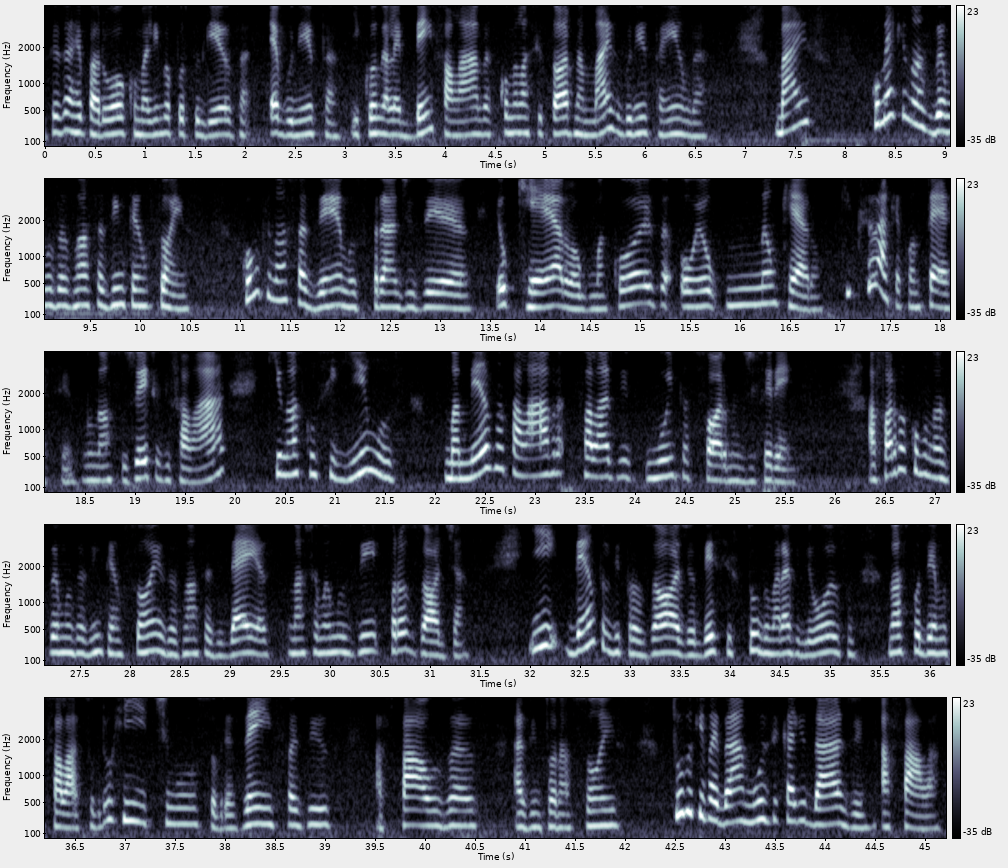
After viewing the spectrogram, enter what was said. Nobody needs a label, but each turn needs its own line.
Você já reparou como a língua portuguesa é bonita e quando ela é bem falada, como ela se torna mais bonita ainda? Mas como é que nós damos as nossas intenções? Como que nós fazemos para dizer eu quero alguma coisa ou eu não quero? O que, que será que acontece no nosso jeito de falar que nós conseguimos uma mesma palavra falar de muitas formas diferentes? A forma como nós damos as intenções, as nossas ideias, nós chamamos de prosódia. E dentro de prosódia, desse estudo maravilhoso, nós podemos falar sobre o ritmo, sobre as ênfases, as pausas, as entonações, tudo que vai dar musicalidade à fala.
